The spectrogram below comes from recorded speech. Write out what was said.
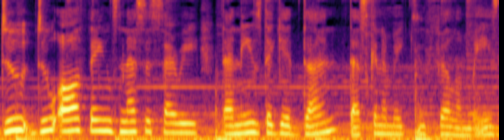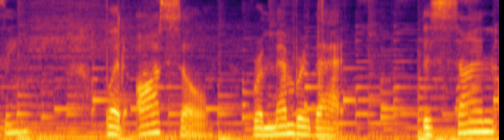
Do do all things necessary that needs to get done. That's going to make you feel amazing. But also remember that the sun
